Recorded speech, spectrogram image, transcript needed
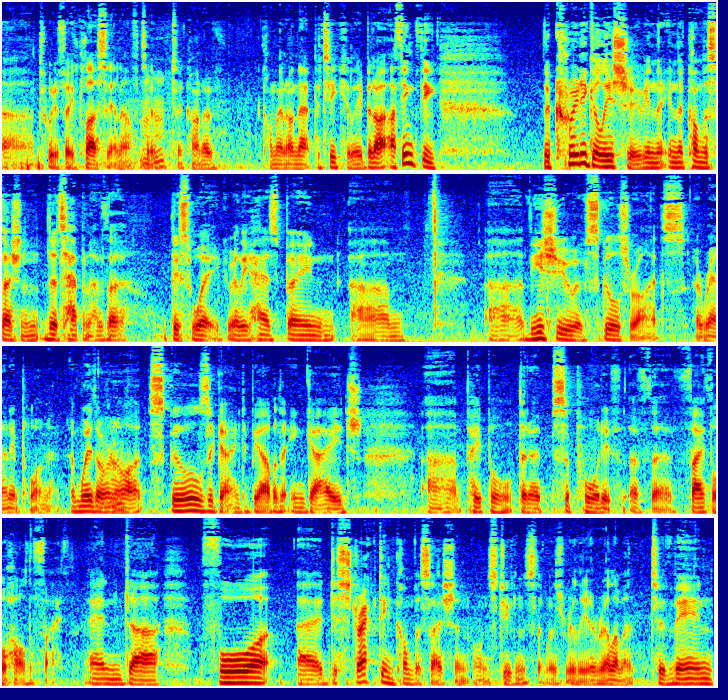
uh, Twitter feed closely enough to, mm-hmm. to kind of comment on that particularly, but I, I, think the the critical issue in the in the conversation that's happened over this week really has been um, uh, the issue of schools' rights around employment and whether or not schools are going to be able to engage uh, people that are supportive of the faith or hold the faith. And uh, for a distracting conversation on students that was really irrelevant to then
